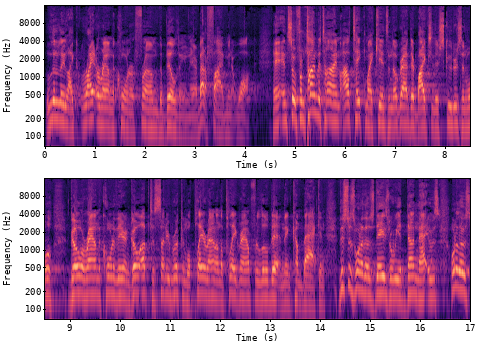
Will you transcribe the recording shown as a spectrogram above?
literally like right around the corner from the building there, about a five minute walk. And so from time to time, I'll take my kids and they'll grab their bikes or their scooters and we'll go around the corner there and go up to Sunnybrook and we'll play around on the playground for a little bit and then come back. And this was one of those days where we had done that. It was one of those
